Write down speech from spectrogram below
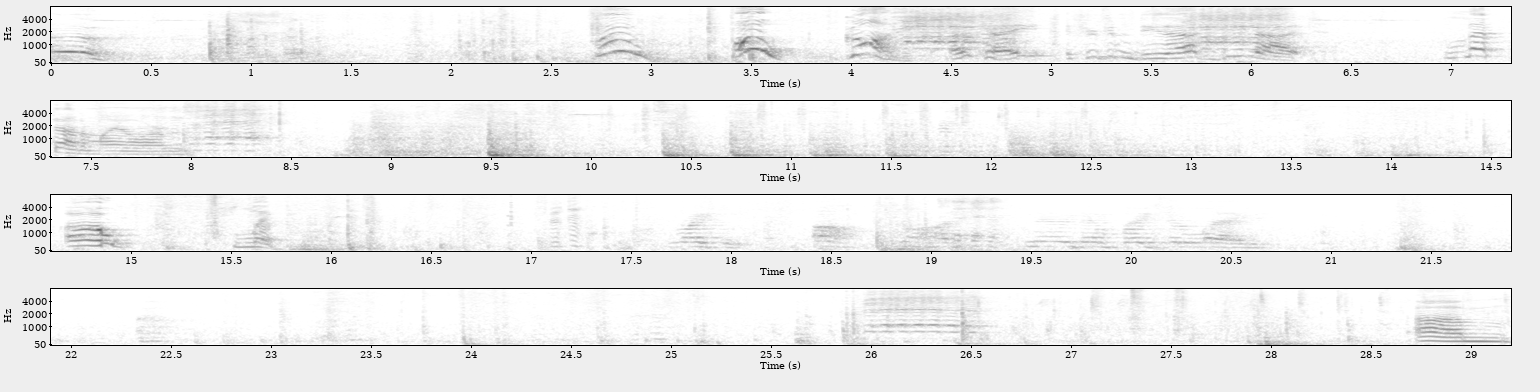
Oh. Woo! Oh, God. Okay, if you're gonna do that, do that. Leapt out of my arms. Slip. Oh, God. No, don't break your leg. Um,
